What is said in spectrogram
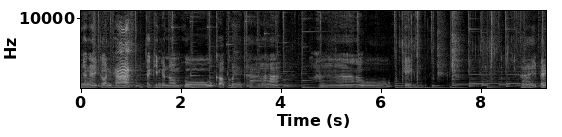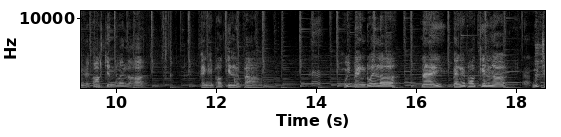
ำยังไงก่อนคะ จะกินขนมอู้ขอบคุณค่ะอ้าวเก่งไหนแบ่งให้พ่อกินด้วยเหรอ แบ่งให้พ่อกินหรือเปล่า อุ้ยแบ่งด้วยเหรอ ไหน แบ่งให้พ่อกินเหรออุ้ยใจ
